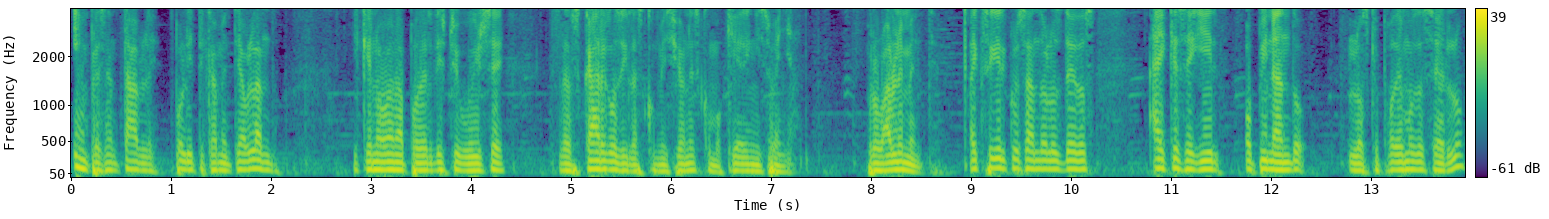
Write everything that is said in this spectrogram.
impresentable, políticamente hablando, y que no van a poder distribuirse los cargos y las comisiones como quieren y sueñan. Probablemente. Hay que seguir cruzando los dedos, hay que seguir opinando los que podemos hacerlo,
